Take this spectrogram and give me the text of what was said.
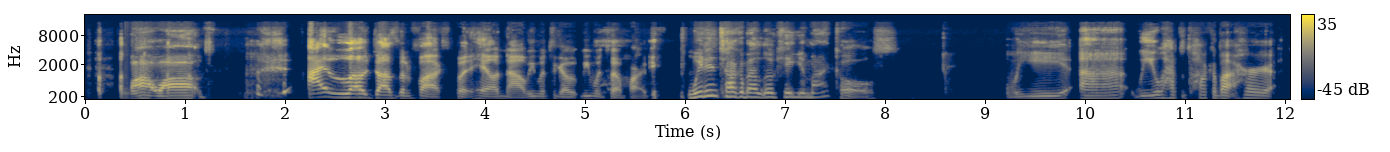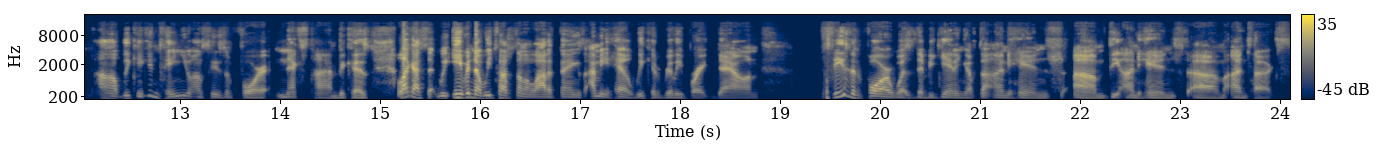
wow, wow. I love Joslyn Fox, but hell no, we went to go. We went to a party. We didn't talk about Lil King and Michaels. We uh we will have to talk about her uh, we can continue on season four next time because, like I said, we even though we touched on a lot of things, I mean, hell, we could really break down season four was the beginning of the unhinged um the unhinged um untux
